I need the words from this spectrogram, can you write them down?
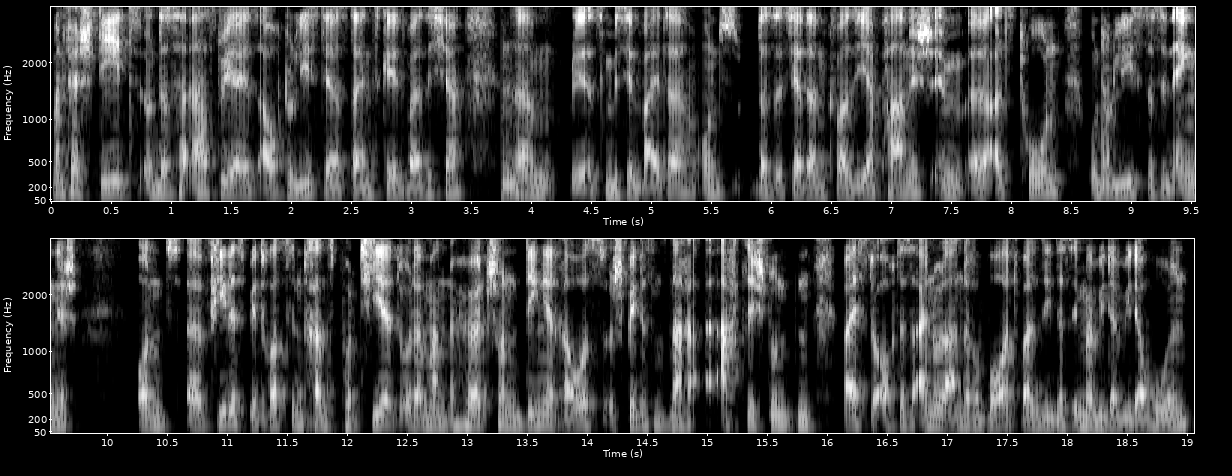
man versteht, und das hast du ja jetzt auch, du liest ja Steins Gate, weiß ich ja, mhm. ähm, jetzt ein bisschen weiter, und das ist ja dann quasi japanisch im, äh, als Ton und du liest es in Englisch. Und äh, vieles wird trotzdem transportiert oder man hört schon Dinge raus. Spätestens nach 80 Stunden weißt du auch das ein oder andere Wort, weil sie das immer wieder wiederholen.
